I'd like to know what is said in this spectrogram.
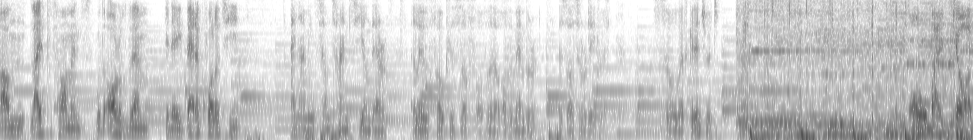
um, live performance with all of them in a better quality. And I mean, sometimes here and there, a little focus of, of, a, of a member is also really good. So, let's get into it. Oh my god,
